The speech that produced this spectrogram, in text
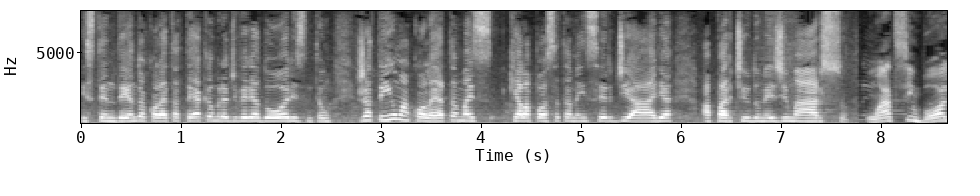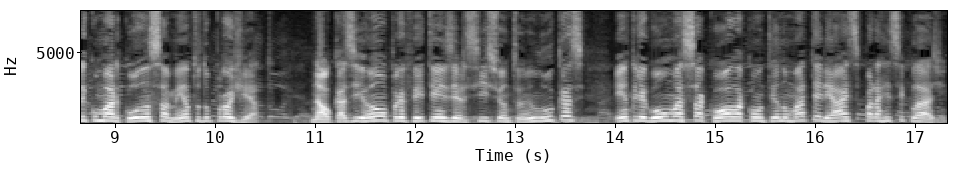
estendendo a coleta até a Câmara de Vereadores. Então, já tem uma coleta, mas que ela possa também ser diária a partir do mês de março. Um ato simbólico marcou o lançamento do projeto. Na ocasião, o prefeito em exercício Antônio Lucas entregou uma sacola contendo materiais para reciclagem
